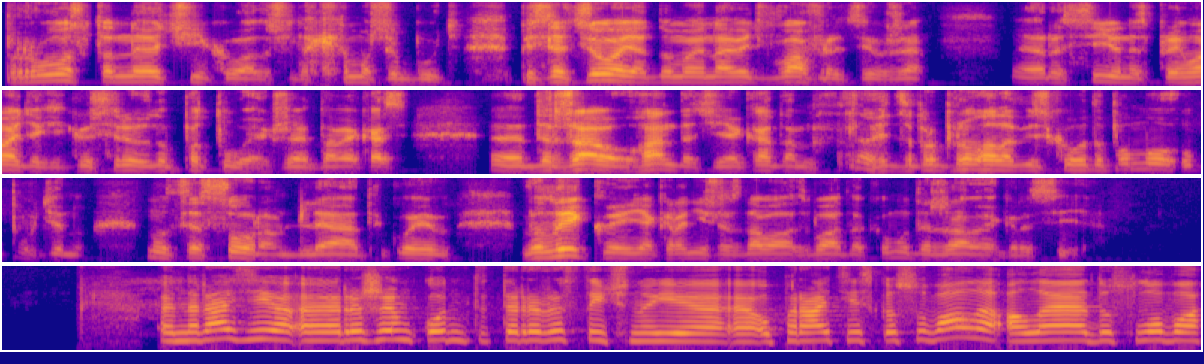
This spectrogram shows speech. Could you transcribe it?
Просто не очікували, що таке може бути. Після цього, я думаю, навіть в Африці вже Росію не сприймають як якусь серйозну поту. Якщо там якась е, держава, Уганда, чи яка там навіть запропонувала військову допомогу Путіну. Ну це сором для такої великої, як раніше здавалось багато кому держави, як Росія. Е, Наразі е, режим контртерористичної е, операції скасували, але до слова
